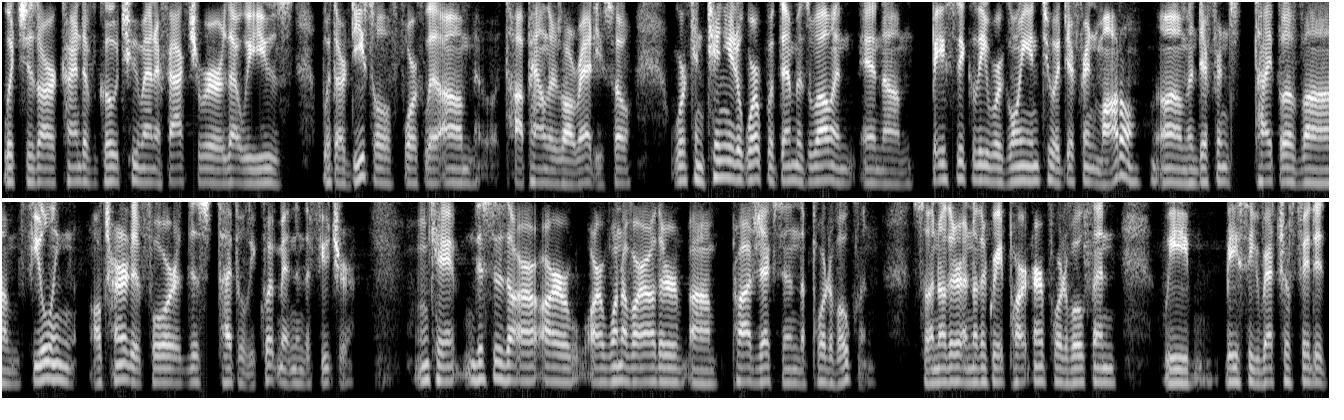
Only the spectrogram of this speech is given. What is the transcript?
which is our kind of go-to manufacturer that we use with our diesel forklift, um, top handlers already. So we're continuing to work with them as well. And, and, um, basically we're going into a different model, um, a different type of, um, fueling alternative for this type of equipment in the future. Okay, this is our our, our one of our other um, projects in the Port of Oakland. So another another great partner, Port of Oakland. We basically retrofitted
